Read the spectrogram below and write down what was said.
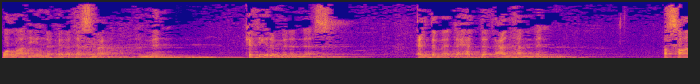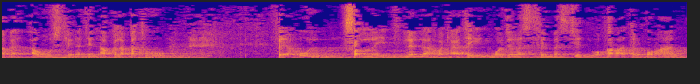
والله إنك لتسمع من كثير من الناس عندما يتحدث عن هم أصابه أو مشكلة أقلقته فيقول صليت لله ركعتين وجلست في المسجد وقرأت القرآن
